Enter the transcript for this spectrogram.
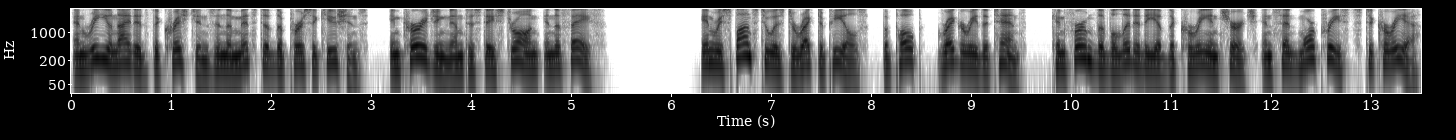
and reunited the Christians in the midst of the persecutions, encouraging them to stay strong in the faith. In response to his direct appeals, the Pope, Gregory X, confirmed the validity of the Korean Church and sent more priests to Korea.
